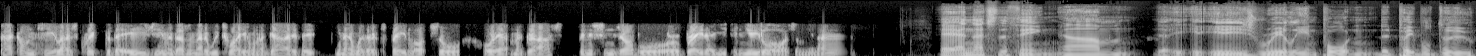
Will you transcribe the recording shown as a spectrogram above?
pack on kilos quick, but they're easy, and it doesn't matter which way you want to go. That you know whether it's feedlots or or out in the grass finishing job or, or a breeder, you can utilise them. You know. Yeah, and that's the thing. Um, it, it is really important that people do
